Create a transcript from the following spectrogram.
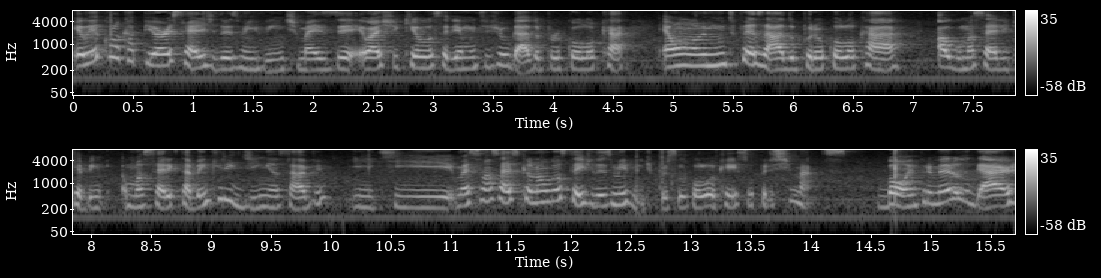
Eu ia colocar pior série de 2020, mas eu acho que eu seria muito julgada por colocar é um nome muito pesado por eu colocar alguma série que é bem. Uma série que tá bem queridinha, sabe? E que. Mas são as séries que eu não gostei de 2020, por isso que eu coloquei superestimadas. Bom, em primeiro lugar,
